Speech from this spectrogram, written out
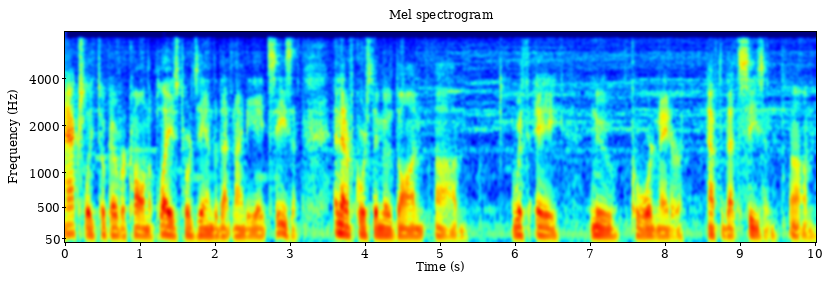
actually took over calling the plays towards the end of that 98 season. And then, of course, they moved on um, with a new coordinator after that season. Um,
